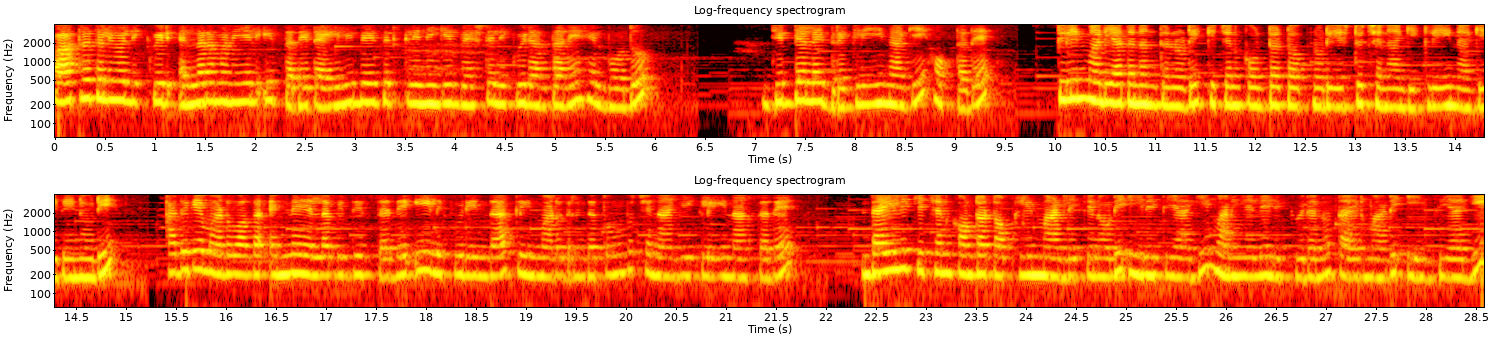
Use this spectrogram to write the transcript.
ಪಾತ್ರೆ ತೊಳೆಯುವ ಲಿಕ್ವಿಡ್ ಎಲ್ಲರ ಮನೆಯಲ್ಲಿ ಇರ್ತದೆ. ಡೈಲಿ ಬೇಸ್ಡ್ ಕ್ಲೀನಿಂಗ್ಗೆ ಬೆಸ್ಟ್ ಲಿಕ್ವಿಡ್ ಅಂತಲೇ ಹೇಳ್ಬೋದು. ಜಿಡ್ಡೆಲ್ಲ ಇದ್ದರೆ ಕ್ಲೀನಾಗಿ ಹೋಗ್ತದೆ. ಕ್ಲೀನ್ ಮಾಡಿ ಆದ ನಂತರ ನೋಡಿ, ಕಿಚನ್ ಕೌಂಟರ್ ಟಾಪ್ ನೋಡಿ, ಎಷ್ಟು ಚೆನ್ನಾಗಿ ಕ್ಲೀನ್ ಆಗಿದೆ ನೋಡಿ. ಅಡುಗೆ ಮಾಡುವಾಗ ಎಣ್ಣೆ ಎಲ್ಲ ಬಿದ್ದಿರ್ತದೆ. ಈ ಲಿಕ್ವಿಡಿಂದ ಕ್ಲೀನ್ ಮಾಡೋದ್ರಿಂದ ತುಂಬ ಚೆನ್ನಾಗಿ ಕ್ಲೀನ್ ಆಗ್ತದೆ. Daily kitchen counter top clean ಮಾಡಲಿಕ್ಕೆ ನೋಡಿ ಈ ರೀತಿಯಾಗಿ ಮನೆಯಲ್ಲೇ ಲಿಕ್ವಿಡನ್ನು ತಯಾರು ಮಾಡಿ ಈಸಿಯಾಗಿ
